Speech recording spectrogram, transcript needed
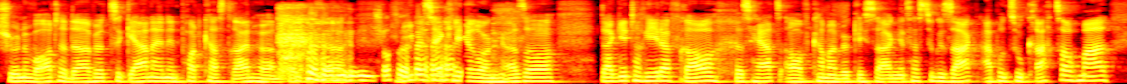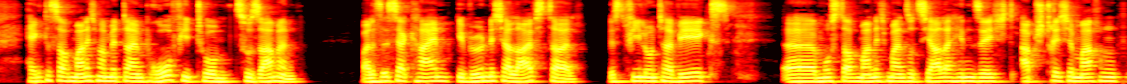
Schöne Worte, da wird sie gerne in den Podcast reinhören. ich hoffe. Liebeserklärung. Also da geht doch jeder Frau das Herz auf, kann man wirklich sagen. Jetzt hast du gesagt, ab und zu kracht's auch mal. Hängt es auch manchmal mit deinem Profitum zusammen? Weil es ist ja kein gewöhnlicher Lifestyle. Bist viel unterwegs, äh, musst auch manchmal in sozialer Hinsicht Abstriche machen,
